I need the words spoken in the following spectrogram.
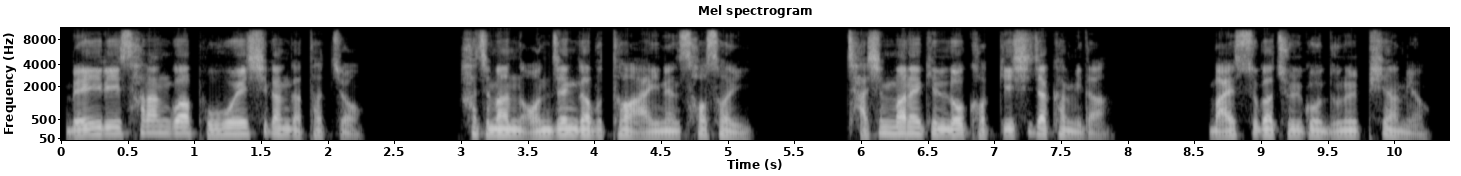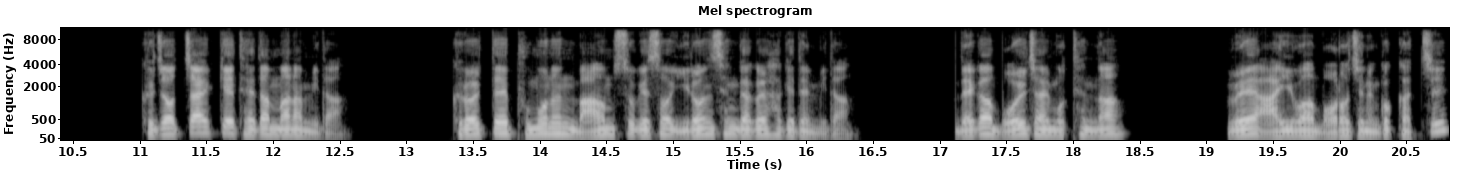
매일이 사랑과 보호의 시간 같았죠. 하지만 언젠가부터 아이는 서서히 자신만의 길로 걷기 시작합니다. 말수가 줄고 눈을 피하며 그저 짧게 대답만 합니다. 그럴 때 부모는 마음속에서 이런 생각을 하게 됩니다. 내가 뭘 잘못했나? 왜 아이와 멀어지는 것 같지?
